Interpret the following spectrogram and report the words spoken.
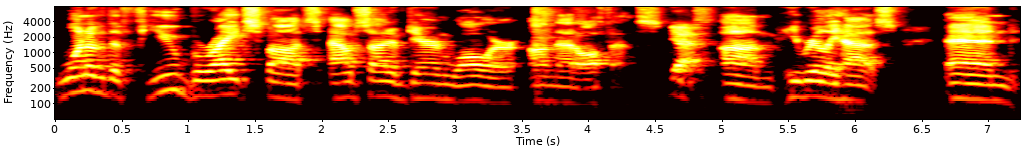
one of the few bright spots outside of Darren Waller on that offense. yes, Um, he really has. And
